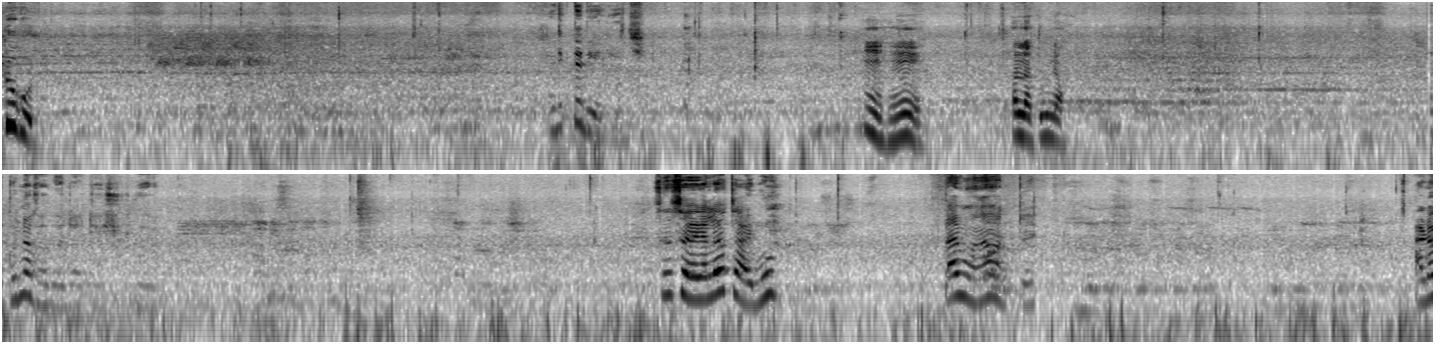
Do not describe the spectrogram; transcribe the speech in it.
টু গুড লিখতে দিয়ে দিয়েছি হুম হুম। আর না তুমি না এখন না খাব এটা টেস্ট করে। শেষ হয়ে গেলেও চাইব। তাই মনে হচ্ছে। আরও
